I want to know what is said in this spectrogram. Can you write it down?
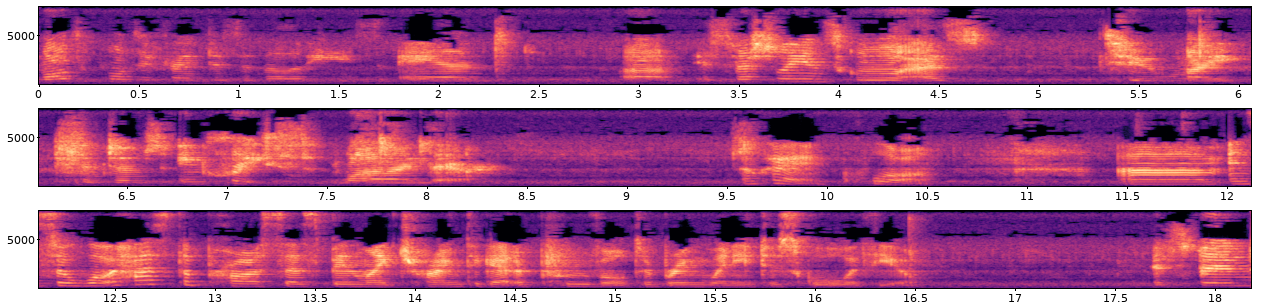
multiple different disabilities and um, especially in school as to my symptoms increase while I'm there. Okay, cool. Um, and so, what has the process been like trying to get approval to bring Winnie to school with you? It's been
